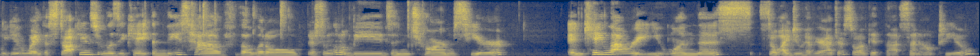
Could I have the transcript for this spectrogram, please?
We gave away the stockings from Lizzie Kate, and these have the little, there's some little beads and charms here. And Kay Lowry, you won this. So I do have your address, so I'll get that sent out to you.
